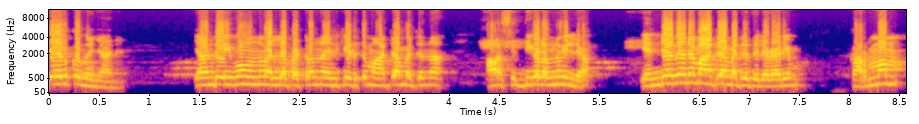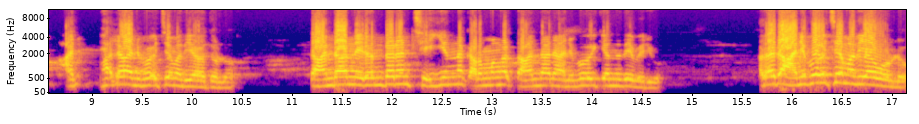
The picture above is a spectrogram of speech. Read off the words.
കേൾക്കുന്നു ഞാൻ ഞാൻ ദൈവമൊന്നുമല്ല പെട്ടെന്ന് എനിക്ക് എടുത്തു മാറ്റാൻ പറ്റുന്ന ആ സിദ്ധികളൊന്നുമില്ല. എന്റെ തന്നെ മാറ്റാൻ പറ്റത്തില്ല. കാര്യം കർമ്മം ഫലം അനുഭവിച്ചേ മതിയാകത്തുള്ളൂ. താൻ താൻ നിരന്തരം ചെയ്യുന്ന കർമ്മങ്ങൾ താൻ താൻ അനുഭവിക്കുന്നതേ വരൂ. അതായത് അനുഭവിച്ചേ മതിയാവുള്ളൂ.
